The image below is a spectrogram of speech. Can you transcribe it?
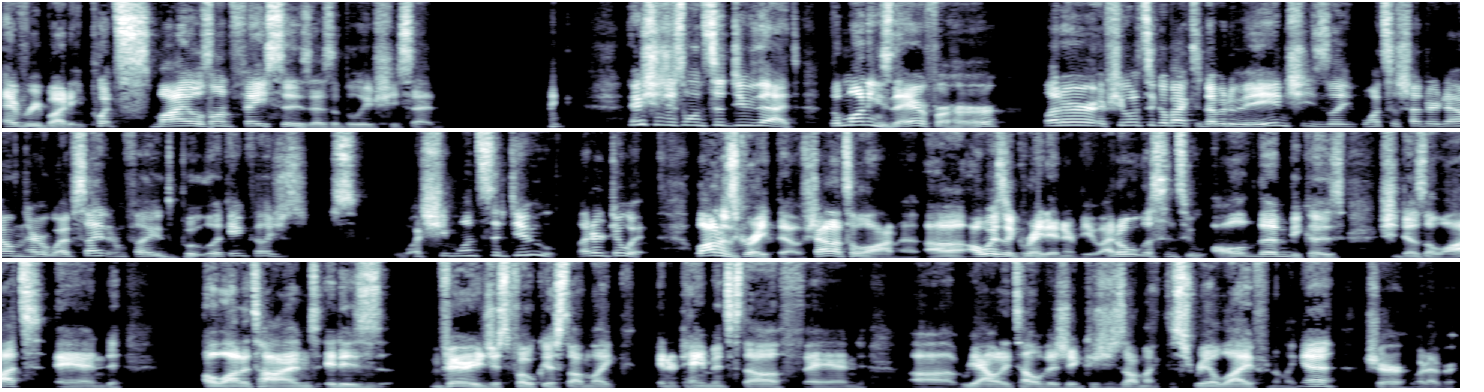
everybody, put smiles on faces, as I believe she said. Maybe she just wants to do that. The money's there for her. Let her, if she wants to go back to WWE and she's like wants to shut her down her website, I don't feel like it's bootlicking. I feel like it's just what she wants to do. Let her do it. Lana's great though. Shout out to Lana. Uh, always a great interview. I don't listen to all of them because she does a lot, and a lot of times it is very just focused on like entertainment stuff and uh, reality television because she's on like this real life and I'm like, eh, sure, whatever.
